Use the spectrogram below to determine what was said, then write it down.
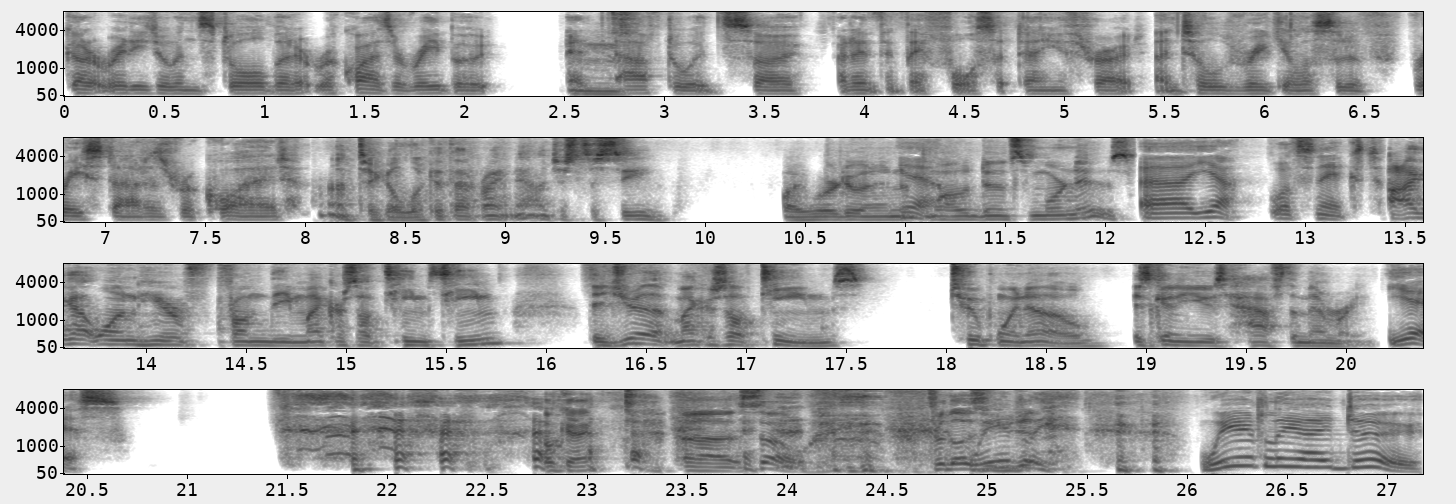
got it ready to install, but it requires a reboot mm. afterwards. So I don't think they force it down your throat until regular sort of restart is required. I'll take a look at that right now just to see while we're doing yeah. while we're doing some more news. Uh, yeah. What's next? I got one here from the Microsoft Teams team. Did you know that Microsoft Teams 2.0 is going to use half the memory? Yes. okay. Uh, so, for those weirdly, weirdly, I do.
